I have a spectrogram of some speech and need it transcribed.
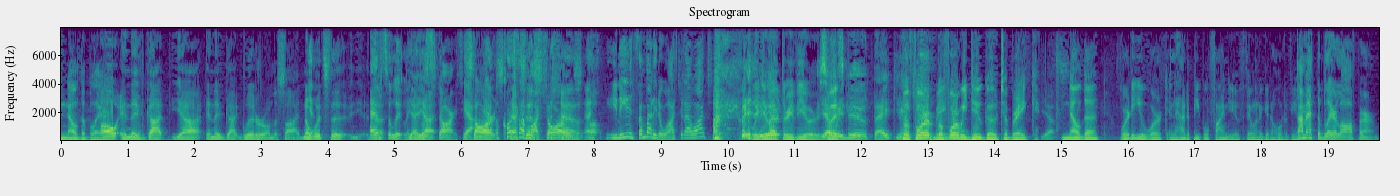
Fifth- Nelda Blair. Oh, and they've got yeah, and they've got glitter on the side. No, Yeah. what's the, the Absolutely. Yeah, yeah. stars. Yeah. Stars. Yeah, Of course, Texas I've watched stars. the show. Uh, you needed somebody to watch it. I watched it. We do have three viewers. yeah, so we it's do. Thank you. Before for being before we do go to break, Yes. Nelda, where do you work and how do people find you if they want to get a hold of you? I'm at the Blair Law Firm,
